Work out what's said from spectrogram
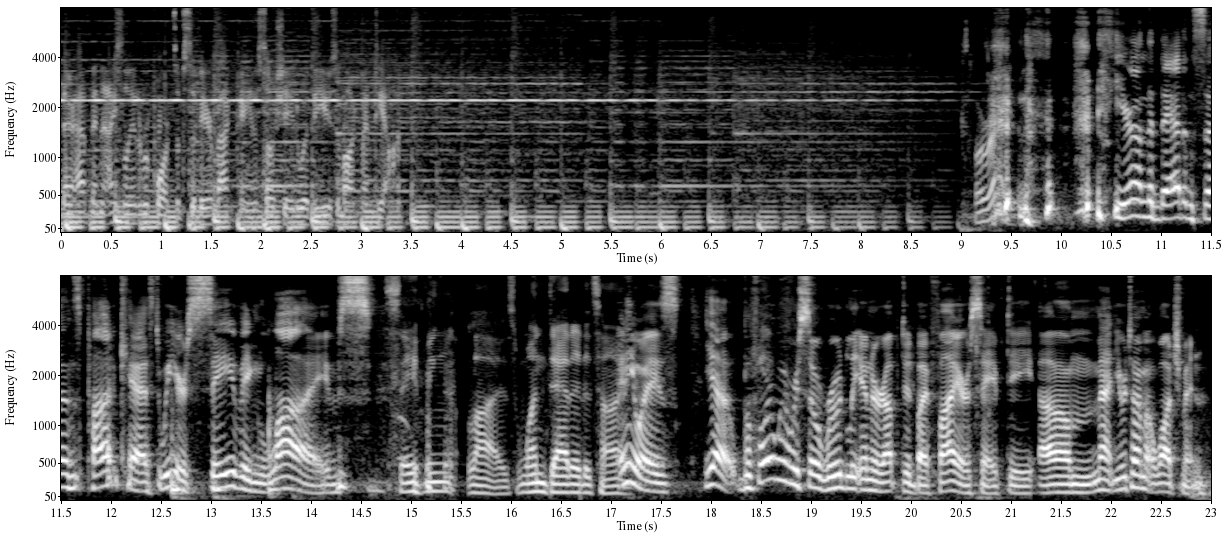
There have been isolated reports of severe back pain associated with the use of Augmention. All right. Here on the Dad and Sons podcast, we are saving lives. Saving lives, one dad at a time. Anyways, yeah, before we were so rudely interrupted by fire safety, um, Matt, you were talking about Watchmen.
